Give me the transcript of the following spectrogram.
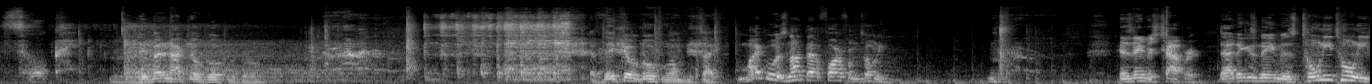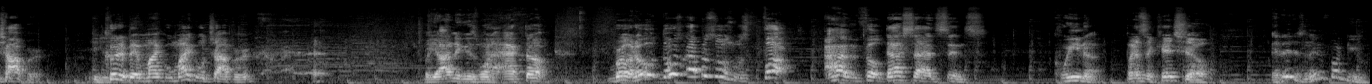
そうかい They better not kill Goku, bro. If they kill Goku, I'm gonna be tight. Michael is not that far from Tony. His name is Chopper. That nigga's name is Tony Tony Chopper. He mm. could have been Michael Michael Chopper. But y'all niggas want to act up. Bro, those, those episodes was fucked. I haven't felt that sad since Kuina. But it's a kid show. It is, nigga. Fuck you.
